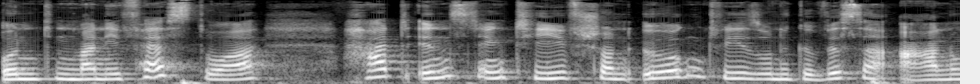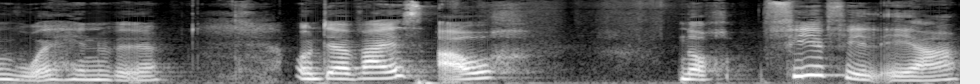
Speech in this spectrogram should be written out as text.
Und ein Manifestor hat instinktiv schon irgendwie so eine gewisse Ahnung, wo er hin will. Und er weiß auch noch viel, viel eher,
